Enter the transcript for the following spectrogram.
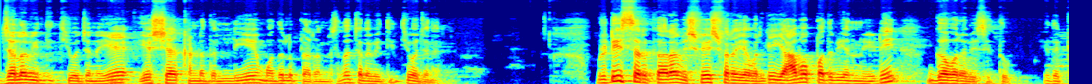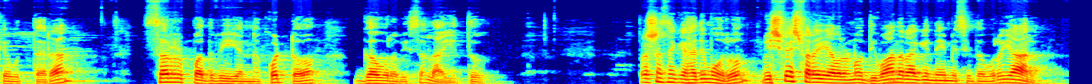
ಜಲವಿದ್ಯುತ್ ಯೋಜನೆಯೇ ಏಷ್ಯಾ ಖಂಡದಲ್ಲಿಯೇ ಮೊದಲು ಪ್ರಾರಂಭಿಸಿದ ಜಲವಿದ್ಯುತ್ ಯೋಜನೆ. ಬ್ರಿಟಿಷ್ ಸರ್ಕಾರ ವಿಶ್ವೇಶ್ವರಯ್ಯ ಅವರಿಗೆ ಯಾವ ಪದವಿಯನ್ನು ನೀಡಿ ಗೌರವಿಸಿತು? ಇದಕ್ಕೆ ಉತ್ತರ, ಸರ್ ಪದವಿಯನ್ನು ಕೊಟ್ಟು ಗೌರವಿಸಲಾಯಿತು. ಪ್ರಶ್ನೆ ಸಂಖ್ಯೆ ಹದಿಮೂರು, ವಿಶ್ವೇಶ್ವರಯ್ಯ ಅವರನ್ನು ದಿವಾನರಾಗಿ ನೇಮಿಸಿದವರು ಯಾರು?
